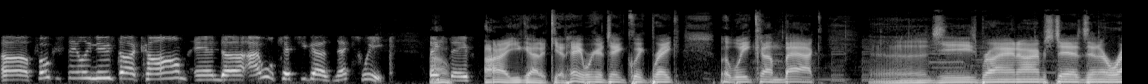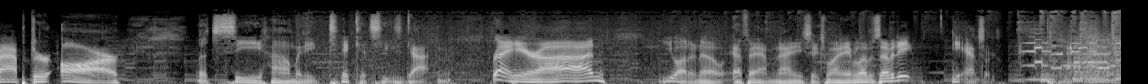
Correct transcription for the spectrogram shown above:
Uh, FocusDailyNews.com, and uh, I will catch you guys next week. Thanks, Oh, Dave. All right, you got it, kid. Hey, we're going to take a quick break, but we come back. Uh, geez, Brian Armstead's in a Raptor R. Let's see how many tickets he's gotten. Right here on, you ought to know, FM 96.1 AM 1170. The answer.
